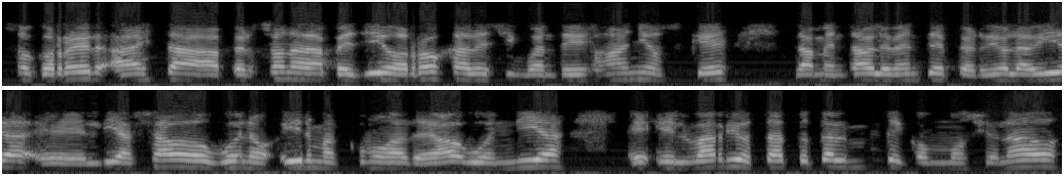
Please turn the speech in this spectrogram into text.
socorrer a esta persona de apellido Roja de 52 años que lamentablemente perdió la vida el día sábado. Bueno, Irma, ¿cómo te va? Buen día. el barrio está totalmente conmocionado.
